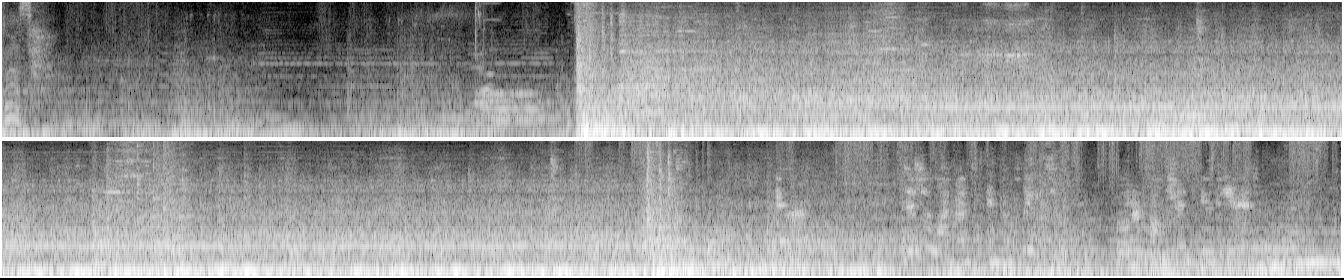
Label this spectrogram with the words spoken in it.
does. Incomplete. Motor function impeded.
